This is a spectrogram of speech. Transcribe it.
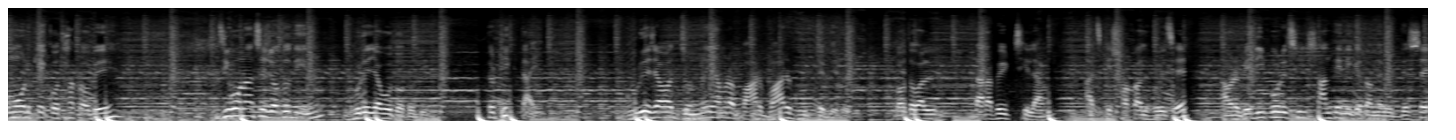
অমরকে কোথা কবে? জীবন আছে যতদিন, ঘুরে যাব ততদিন। তো ঠিক তাই। ঘুরে যাওয়ার জন্যই আমরা বারবার ঘুরতে বেরোই। গতকাল তারাপীঠ ছিলাম, আজকে সকাল হয়েছে। আমরা বেরিয়ে পড়েছি শান্তিনিকেতনের উদ্দেশ্যে।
